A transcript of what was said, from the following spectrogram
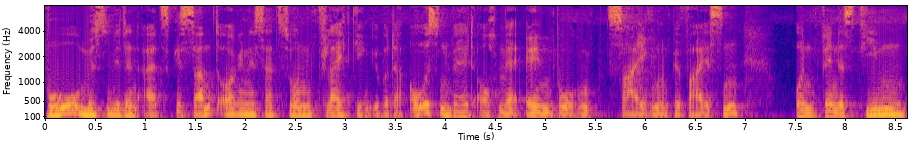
wo müssen wir denn als Gesamtorganisation vielleicht gegenüber der Außenwelt auch mehr Ellenbogen zeigen und beweisen. Und wenn das Team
